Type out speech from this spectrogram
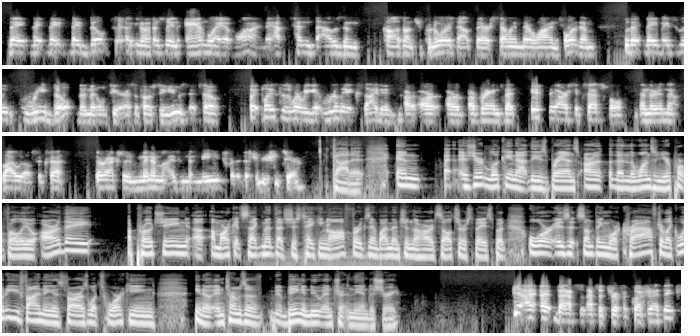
they they they, they built uh, you know essentially an Amway of wine. They have ten thousand cause entrepreneurs out there selling their wine for them. So they, they basically rebuilt the middle tier as opposed to used it. So places where we get really excited are, are, are, are brands that if they are successful and they're in that flywheel of success, they're actually minimizing the need for the distribution tier. Got it. And as you're looking at these brands, are then the ones in your portfolio, are they approaching a, a, market segment that's just taking off? For example, I mentioned the hard seltzer space, but or is it something more craft or like what are you finding as far as what's working, you know, in terms of being a new entrant in the industry? Yeah, I, I, that's that's a terrific question. I think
